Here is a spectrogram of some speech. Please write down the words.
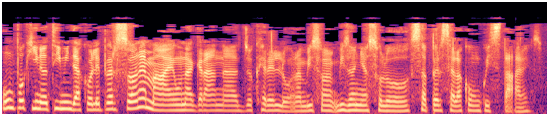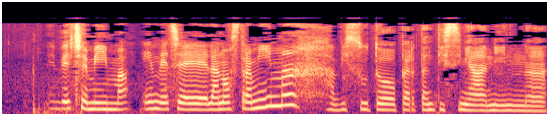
un pochino timida con le persone ma è una gran giocherellona, bisogna, bisogna solo sapersela conquistare. Invece Mimma. Invece la nostra Mimma ha vissuto per tantissimi anni in,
